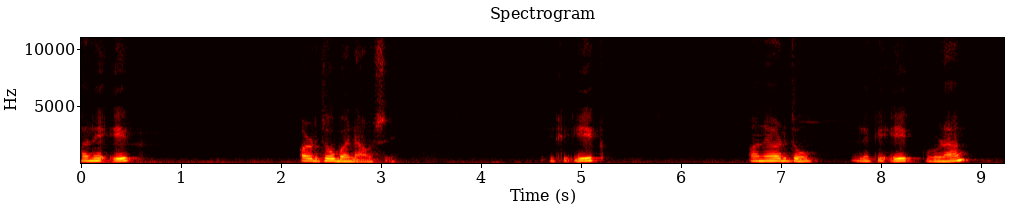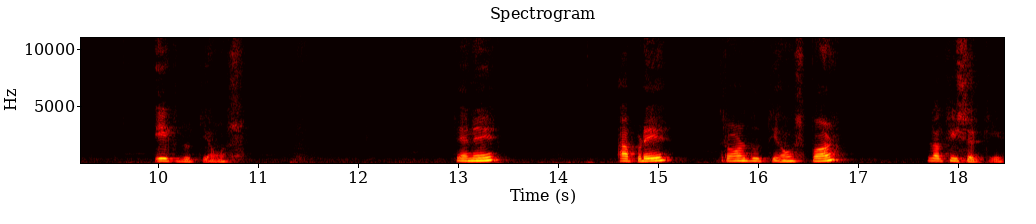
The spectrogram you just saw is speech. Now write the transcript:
અને એક અડધો બનાવશે. એટલે એક અને અડધો, એટલે કે એક પૂર્ણાંક એક દૃત્યાંશ. તેને આપણે ત્રણ દૃત્યાંશ પણ લખી શકીએ.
